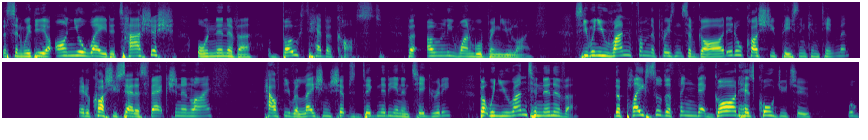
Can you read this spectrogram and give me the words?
Listen, whether you're on your way to Tarshish or Nineveh, both have a cost, but only one will bring you life. See, when you run from the presence of God, it'll cost you peace and contentment. It'll cost you satisfaction in life, healthy relationships, dignity, and integrity. But when you run to Nineveh, the place or the thing that God has called you to, well,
